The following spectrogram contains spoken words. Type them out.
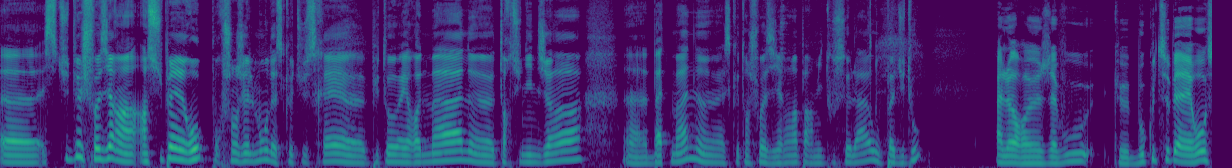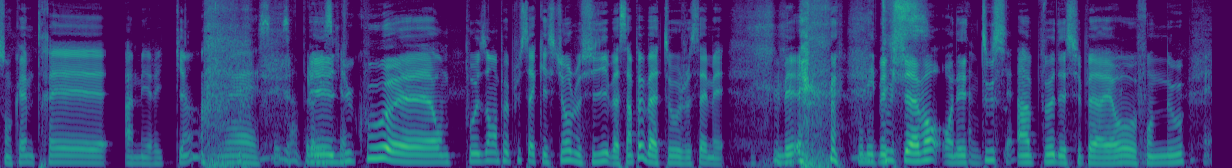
Euh, si tu devais choisir un, un super-héros pour changer le monde, est-ce que tu serais euh, plutôt Iron Man, euh, Tortue Ninja, euh, Batman Euh, Est-ce que tu en choisirais un parmi tout cela ou pas du tout? Alors euh, j'avoue que beaucoup de super-héros sont quand même très américains. Ouais, c'est c'est un peu le Et risque. du coup, euh, en me posant un peu plus la question, je me suis dit, bah, c'est un peu bateau, je sais, mais, mais, On est mais tous- finalement, on est un tous un peu des super-héros au fond de nous. Ouais.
